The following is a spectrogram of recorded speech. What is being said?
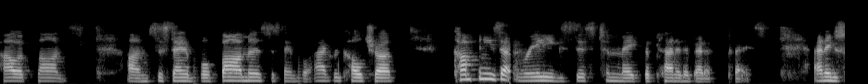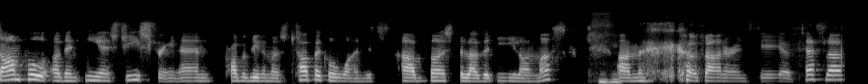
power plants, um, sustainable farmers, sustainable agriculture, companies that really exist to make the planet a better place. An example of an ESG screen, and probably the most topical one, is our most beloved Elon Musk, um, co-founder and CEO of Tesla,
